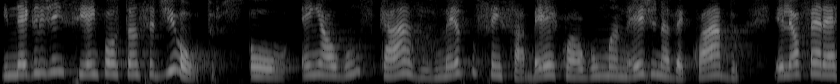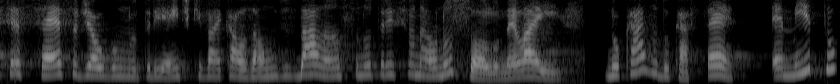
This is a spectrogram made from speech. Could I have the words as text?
e negligencia a importância de outros. Ou, em alguns casos, mesmo sem saber, com algum manejo inadequado, ele oferece excesso de algum nutriente que vai causar um desbalanço nutricional no solo, né, Laís? No caso do café, é mito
